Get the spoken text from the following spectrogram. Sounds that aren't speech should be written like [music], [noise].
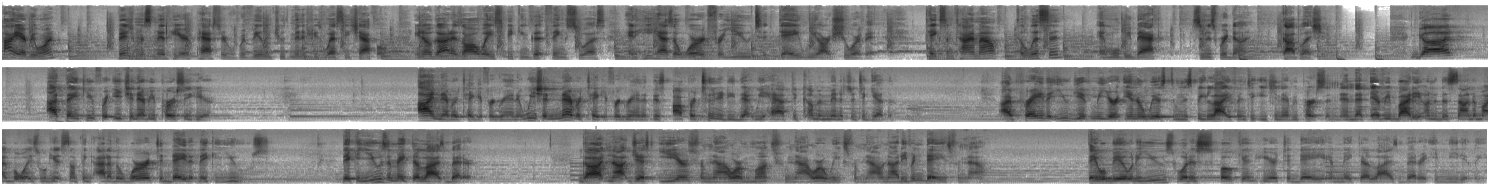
Hi, everyone. Benjamin Smith here, pastor of Revealing Truth Ministries, Wesley Chapel. You know, God is always speaking good things to us, and He has a word for you today. We are sure of it. Take some time out to listen, and we'll be back as soon as we're done. God bless you. God, I thank you for each and every person here. I never take it for granted. We should never take it for granted, this opportunity that we have to come and minister together. I pray that you give me your inner wisdom to speak life into each and every person, and that everybody under the sound of my voice will get something out of the word today that they can use. They can use and make their lives better. God, not just years from now, or months from now, or weeks from now, not even days from now. They will be able to use what is spoken here today and make their lives better immediately.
